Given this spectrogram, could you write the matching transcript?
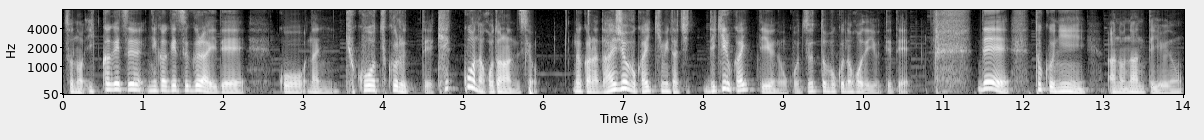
その1ヶ月2ヶ月ぐらいでこう何曲を作るって結構なことなんですよ。だから大丈夫かい？君たちできるかい？っていうのをこうずっと僕の方で言っててで特にあの何て言うの？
